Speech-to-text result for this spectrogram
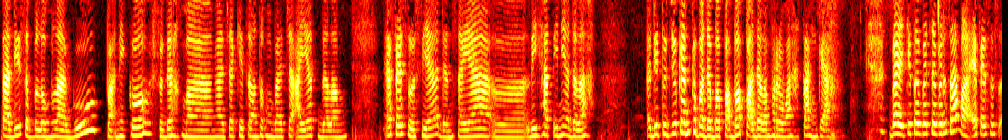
Tadi sebelum lagu, Pak Niko sudah mengajak kita untuk membaca ayat dalam Efesus ya, dan saya uh, lihat ini adalah uh, ditujukan kepada bapak-bapak dalam rumah tangga. Baik, kita baca bersama Efesus 6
